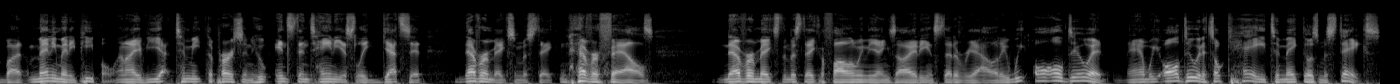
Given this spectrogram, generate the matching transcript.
but many, many people, and I have yet to meet the person who instantaneously gets it, never makes a mistake, never fails, never makes the mistake of following the anxiety instead of reality. We all do it, man. We all do it. It's okay to make those mistakes,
